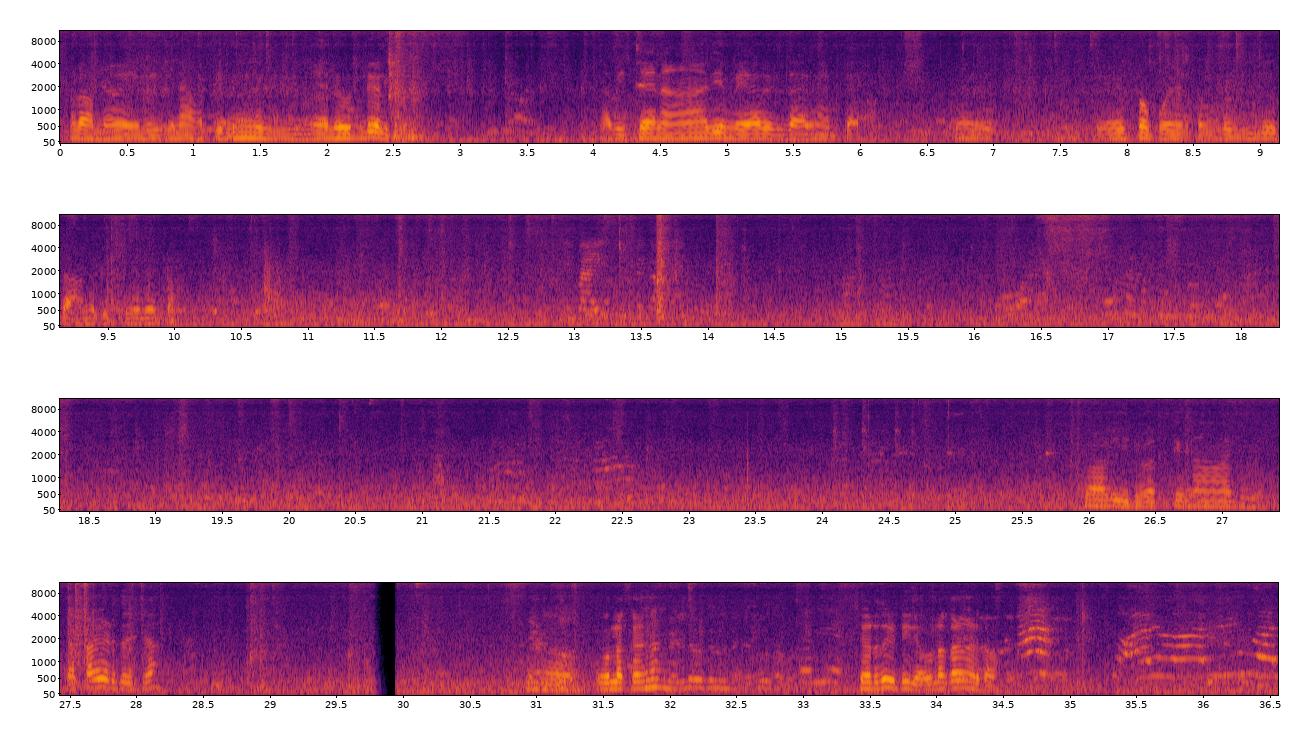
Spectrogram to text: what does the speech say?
ഇവിടെ വന്ന് കഴിയുമ്പോൾ ഇതിനകത്തിരുന്ന് ഇങ്ങനെ ഉരുണ്ട് കളിക്കും. ആ പിച്ചേൻ ആദ്യം വേറെ ഇതായിരുന്നു എടുത്തത് ഇപ്പോൾ പോയെടുത്ത വലിയ ഇതാണ് കിട്ടിയത് കേട്ടോ. തക്കാളി ഇരുപത്തിനാല്. തക്കാളി എടുത്ത് വെച്ചാ? ഉരുളക്കിഴങ്ങ്? ചെറുത് കിട്ടിയില്ല? ഉരുളക്കിഴങ്ങ് എടുത്തോ?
